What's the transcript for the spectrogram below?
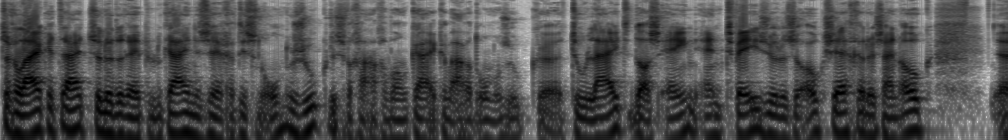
Tegelijkertijd zullen de Republikeinen zeggen: het is een onderzoek, dus we gaan gewoon kijken waar het onderzoek uh, toe leidt. Dat is één. En twee zullen ze ook zeggen: er zijn ook uh,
